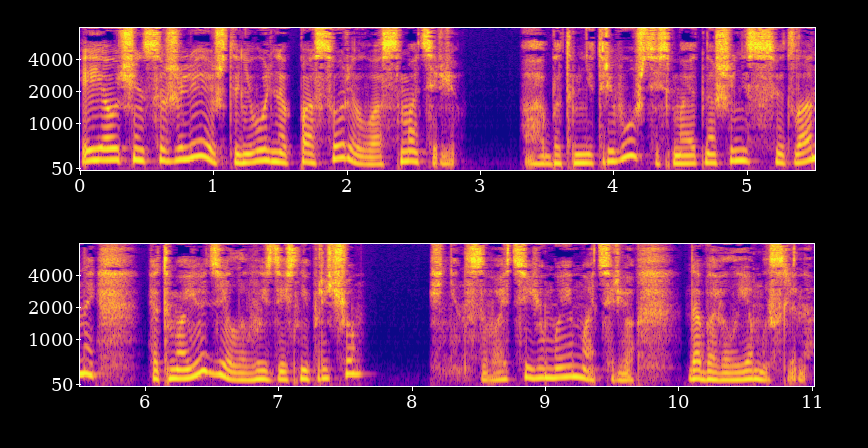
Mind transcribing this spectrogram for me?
и я очень сожалею, что невольно поссорил вас с матерью. А об этом не тревожьтесь, мои отношения со Светланой — это мое дело, вы здесь ни при чем». «И не называйте ее моей матерью», — добавил я мысленно.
